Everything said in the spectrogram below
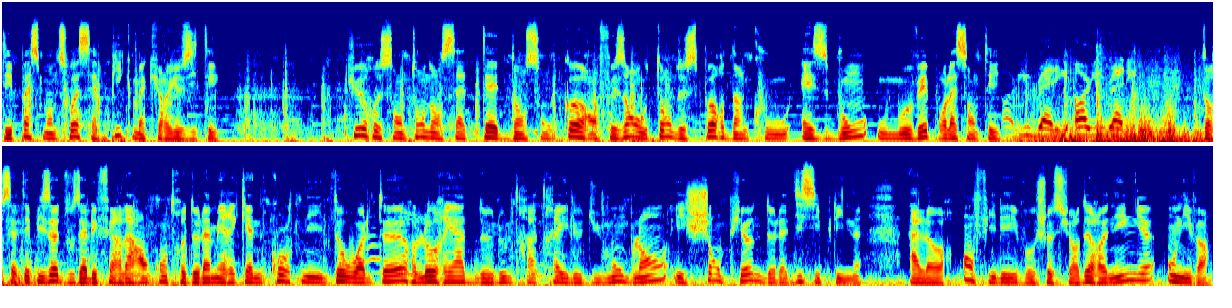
dépassement de soi, ça pique ma curiosité. Que ressent-on dans sa tête, dans son corps en faisant autant de sport d'un coup? Est-ce bon ou mauvais pour la santé? Dans cet épisode, vous allez faire la rencontre de l'américaine Courtney Dowalter, lauréate de l'Ultra Trail du Mont Blanc et championne de la discipline. Alors, enfilez vos chaussures de running, on y va.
